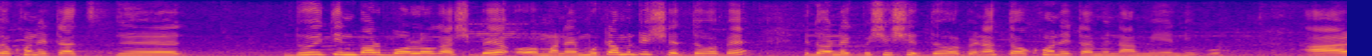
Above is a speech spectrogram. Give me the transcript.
যখন এটা দুই তিনবার বলক আসবে মানে মোটামুটি সেদ্ধ হবে, কিন্তু অনেক বেশি সেদ্ধ হবে না, তখন এটা আমি নামিয়ে নিব। আর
